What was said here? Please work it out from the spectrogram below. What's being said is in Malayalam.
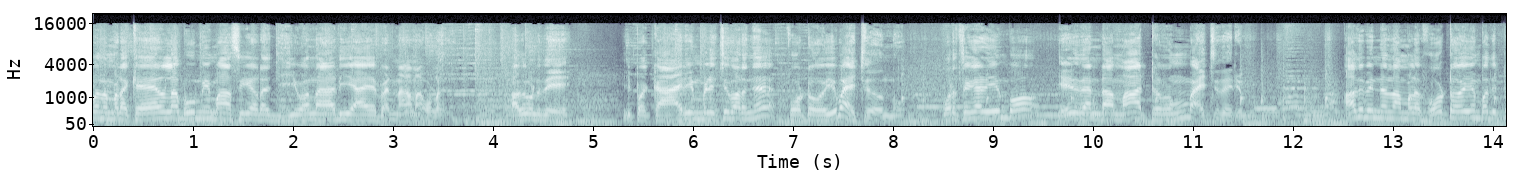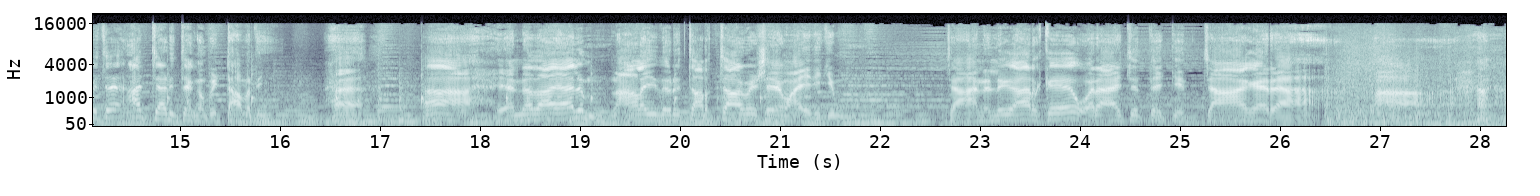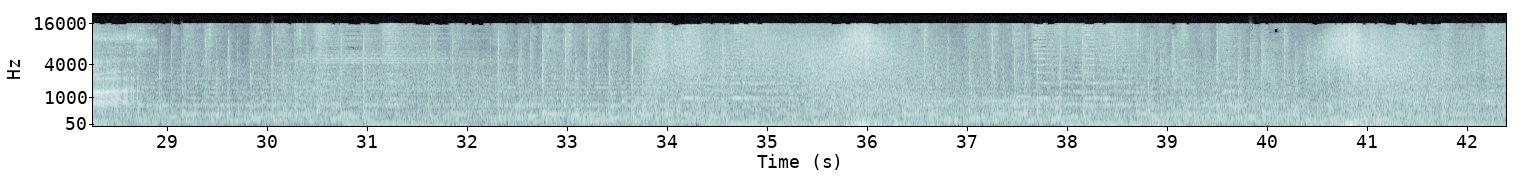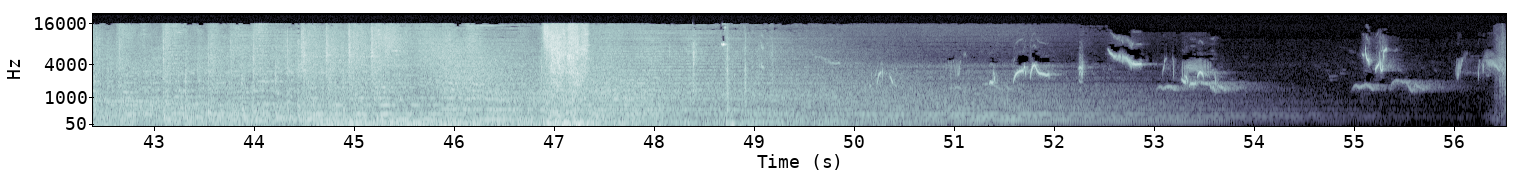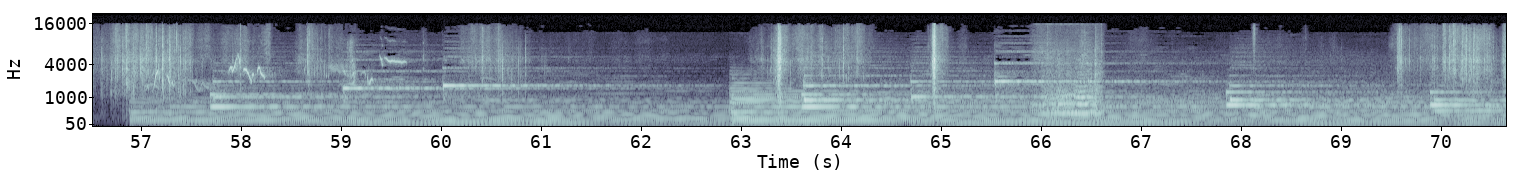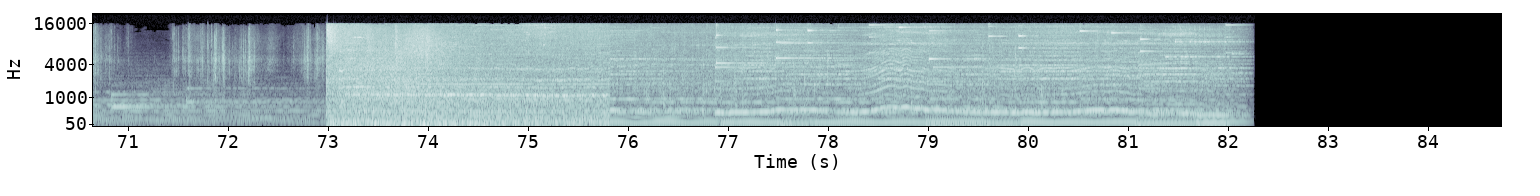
ഇപ്പൊ നമ്മുടെ കേരള ഭൂമി മാസികയുടെ ജീവനാടിയായ പെണ്ണാണ് അവൾ. അതുകൊണ്ട് ദേ ഇപ്പൊ കാര്യം വിളിച്ചു പറഞ്ഞ് ഫോട്ടോയും അയച്ചു തന്നു. കുറച്ച് കഴിയുമ്പോൾ എഴുതേണ്ട മാറ്ററും അയച്ചു തരും. അത് പിന്നെ നമ്മൾ ഫോട്ടോയും പതിപ്പിച്ച് അച്ചടിച്ചങ്ങ് വിട്ടാ മതി. ആ എന്നതായാലും നാളെ ഇതൊരു ചർച്ചാ വിഷയമായിരിക്കും. ചാനലുകാർക്ക് ഒരാഴ്ചത്തേക്ക് ചാകര. ആ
